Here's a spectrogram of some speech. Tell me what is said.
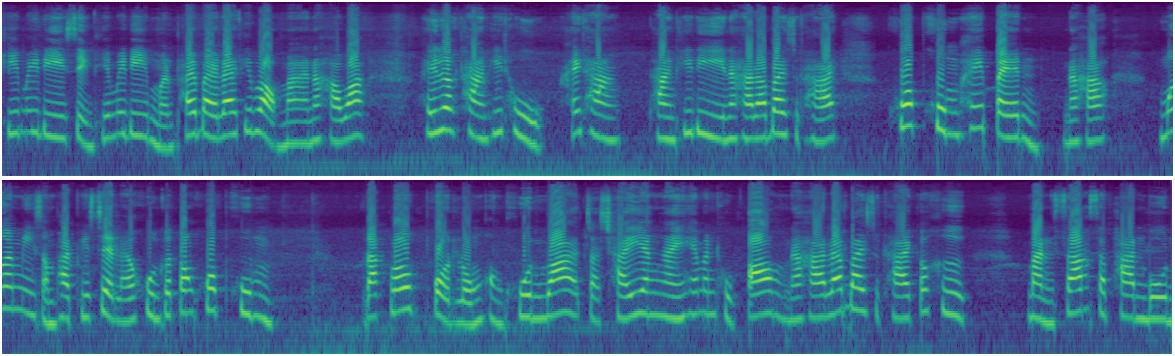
ที่ไม่ดีสิ่งที่ไม่ดีเหมือนไพ่ใบแรกที่บอกมานะคะว่า ให้เลือกทางที่ถูกให้ทางทางที่ดีนะคะ แล้วใบสุดท้ายควบคุมให้เป็นนะคะ เมื่อมีสัมผัสพิเศษแล้วคุณก็ต้องควบคุมรักโลภโกรธหลงของคุณว่าจะใช้ยังไงให้มันถูกต้องนะคะ และใบสุดท้ายก็คือ หมั่นสร้างสะพานบุญ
